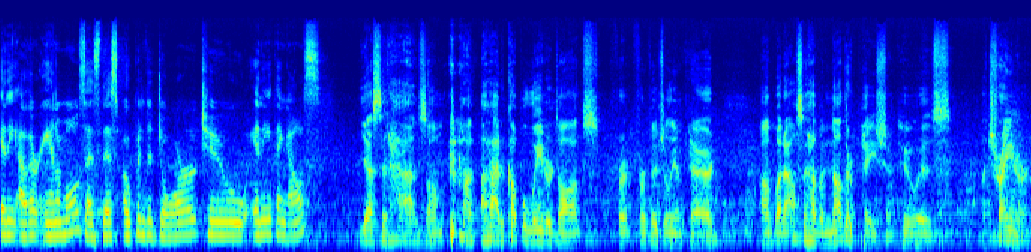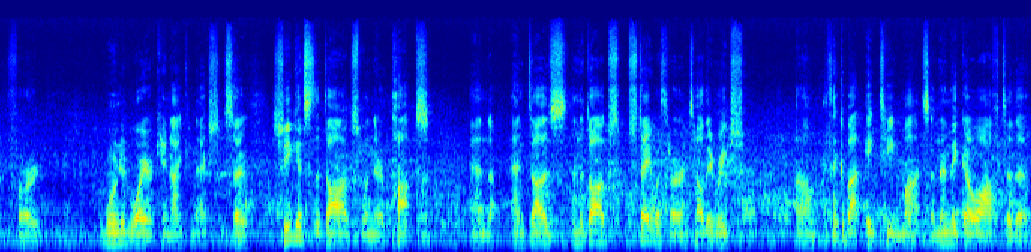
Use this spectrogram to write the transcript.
any other animals has this opened a door to anything else yes it has um, i've had a couple leader dogs for, for visually impaired uh, but I also have another patient who is a trainer for Wounded Warrior Canine Connection. So she gets the dogs when they're pups, and and does and the dogs stay with her until they reach, um, I think about 18 months, and then they go off to the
